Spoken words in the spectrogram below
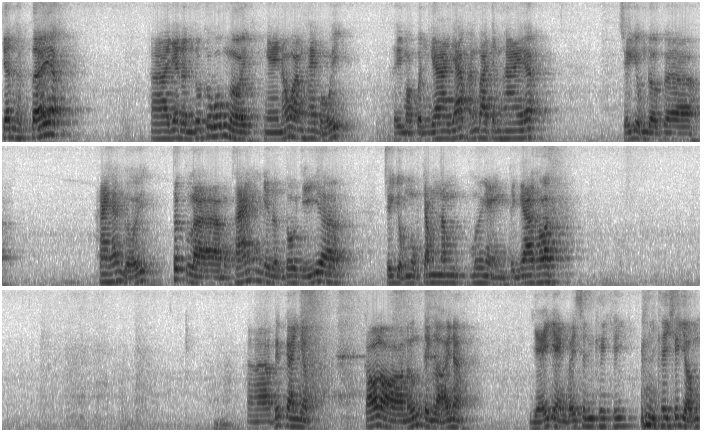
Trên thực tế á, à, gia đình tôi có bốn người ngày nấu ăn hai buổi thì một bình ga giá khoảng 320 á sử dụng được à, hai tháng rưỡi tức là một tháng gia đình tôi chỉ à, sử dụng 150 ngàn tiền ga thôi. À, bếp ga Nhật. Có lò nướng tiện lợi nè. Dễ dàng vệ sinh khi khi, khi sử dụng.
